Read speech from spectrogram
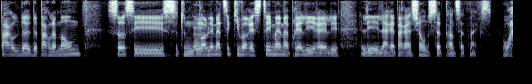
par, de, de par le monde, ça, c'est c'est une Mm. problématique qui va rester même après les, les- les- la réparation du 737 MAX. Ouais.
